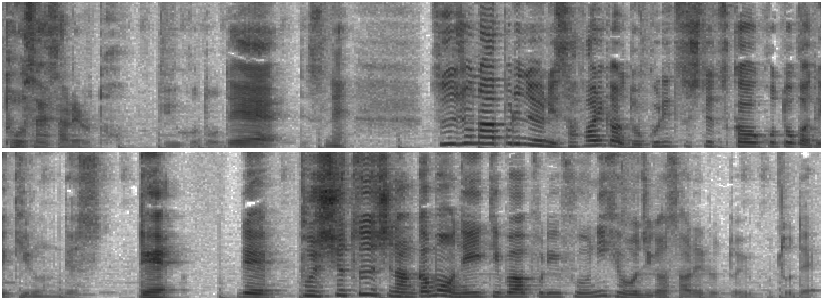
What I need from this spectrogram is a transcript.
搭載されるということでですね、通常のアプリのようにサファリから独立して使うことができるんですって。で、プッシュ通知なんかもネイティブアプリ風に表示がされるということで。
